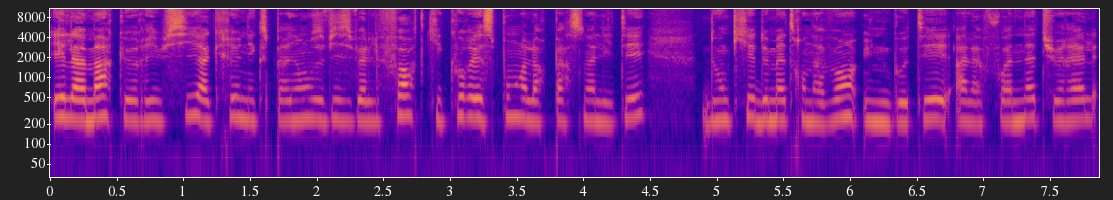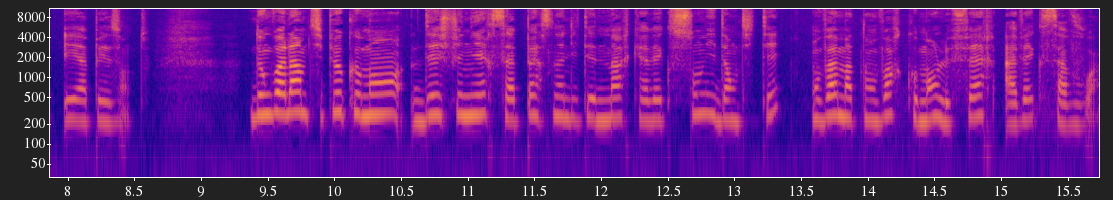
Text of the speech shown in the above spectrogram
Et la marque réussit à créer une expérience visuelle forte qui correspond à leur personnalité, donc qui est de mettre en avant une beauté à la fois naturelle et apaisante. Donc voilà un petit peu comment définir sa personnalité de marque avec son identité. On va maintenant voir comment le faire avec sa voix.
